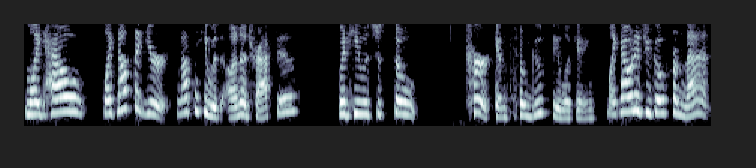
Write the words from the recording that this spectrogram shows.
I'm like how like not that you're not that he was unattractive, but he was just so Kirk and so goofy looking. Like how did you go from that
